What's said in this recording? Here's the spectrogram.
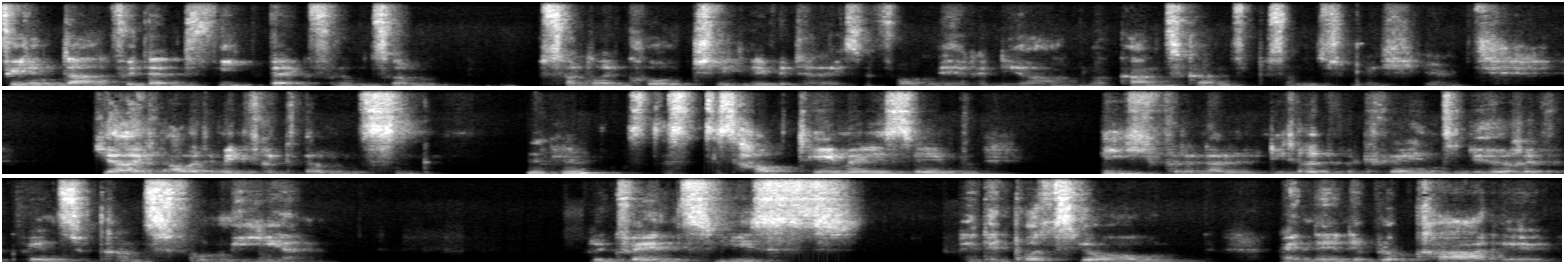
Vielen Dank für dein Feedback von unserem besonderen Coaching, liebe Therese, vor mehreren Jahren. War ganz, ganz besonders für mich. Ja, ich arbeite mit Frequenzen. Mhm. Das, das Hauptthema ist eben, dich von einer niederen Frequenz in die höhere Frequenz zu transformieren. Frequenz ist eine Depression, eine, eine Blockade,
